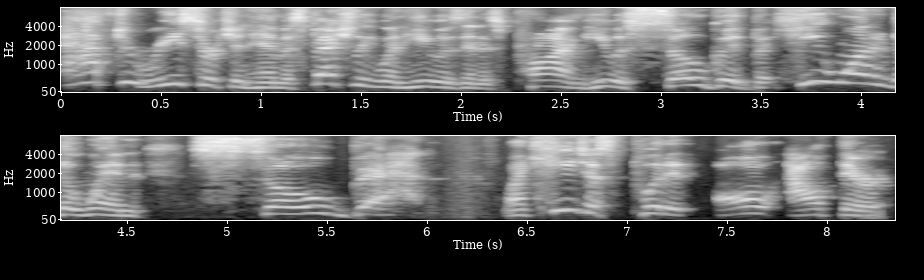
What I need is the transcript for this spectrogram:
after researching him especially when he was in his prime he was so good but he wanted to win so bad like he just put it all out there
